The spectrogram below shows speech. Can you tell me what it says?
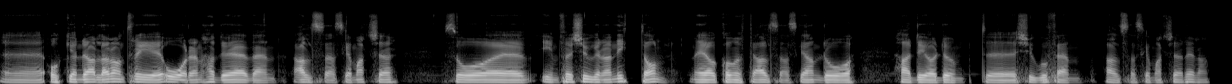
Eh, Och under alla de tre åren hade jag även allsvenska matcher. Så eh, inför 2019 när jag kom upp i Allsvenskan då hade jag dömt eh, 25 allsvenska matcher redan.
